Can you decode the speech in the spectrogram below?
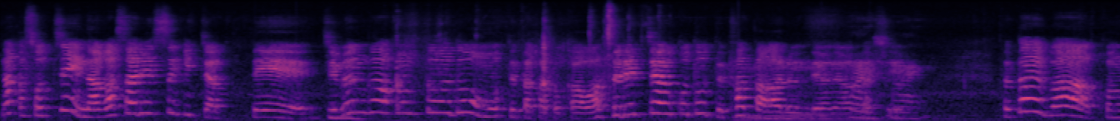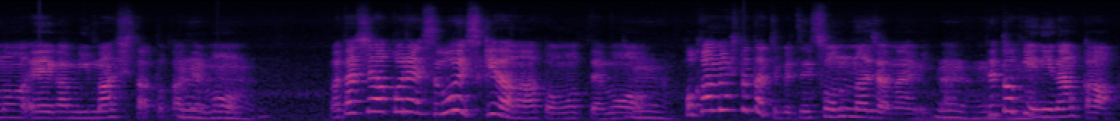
なんかそっちに流されすぎちゃって自分が本当はどう思ってたかとか忘れちゃうことって多々あるんだよね、はい私、はい例えばこの映画見ましたとかでも、私はこれすごい好きだなと思っても、うん。他の人たち別にそんなじゃないみたいな、うんうんうん。って時になんか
